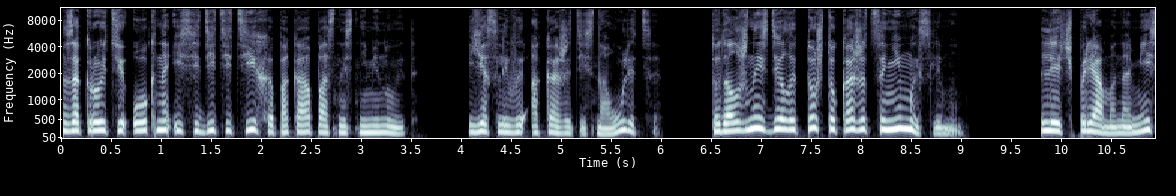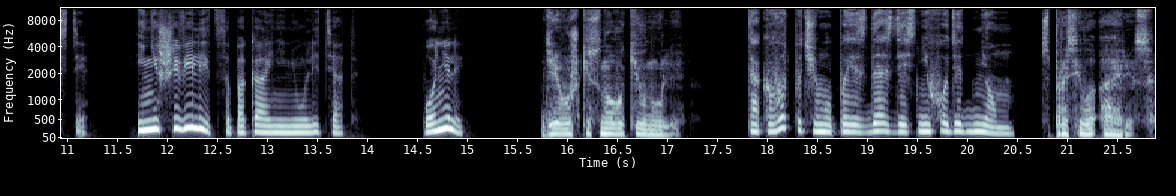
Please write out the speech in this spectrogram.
закройте окна и сидите тихо, пока опасность не минует. Если вы окажетесь на улице, то должны сделать то, что кажется немыслимым. Лечь прямо на месте и не шевелиться, пока они не улетят. Поняли? Девушки снова кивнули. «Так вот почему поезда здесь не ходят днем, спросила Айрис.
